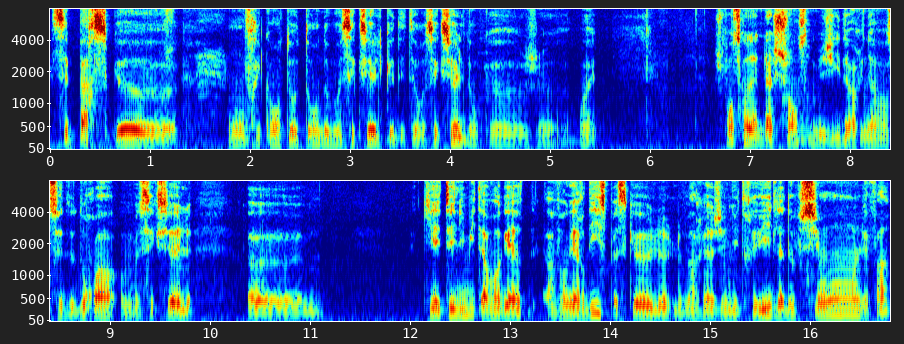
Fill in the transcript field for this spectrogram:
c'est parce que on fréquente autant d'homosexuels que d'hétérosexuels. Donc, euh, je, ouais. je pense qu'on a de la chance en Belgique d'avoir une avancée de droit homosexuel euh, qui a été limite avant-gardiste parce que le, mariage est venu très vite, l'adoption, enfin,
